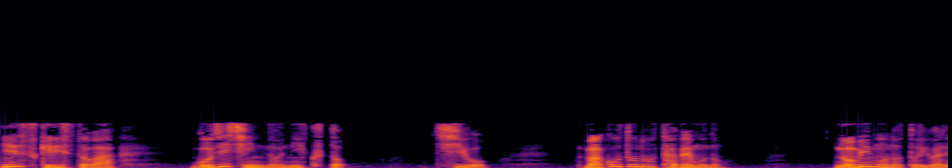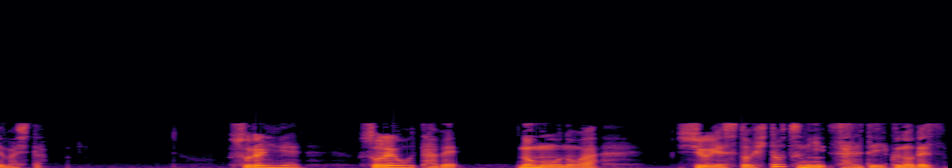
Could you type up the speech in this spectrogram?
イエス・キリストは、ご自身の肉と血を誠の食べ物、飲み物と言われました。それゆえ、それを食べ、飲む者は、主イエスと一つにされていくのです。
